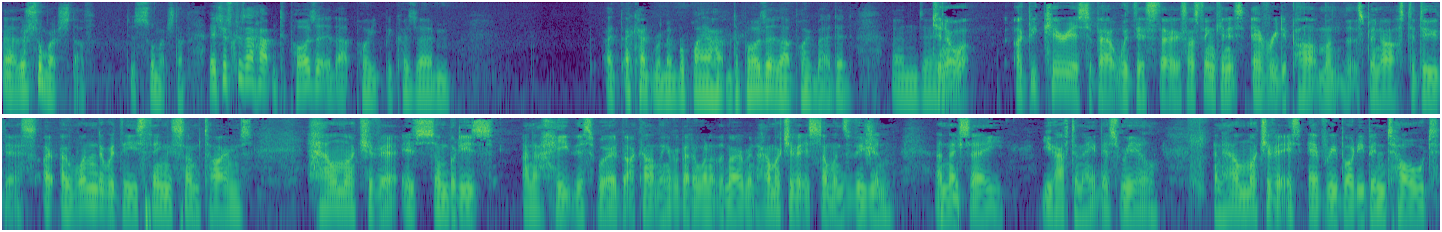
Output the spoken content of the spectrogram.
Uh, there's so much stuff, just so much stuff. It's just because I happened to pause it at that point because um, I, I can't remember why I happened to pause it at that point, but I did. And uh, Do you know what? I'd be curious about with this though. So I was thinking it's every department that's been asked to do this. I, I wonder with these things sometimes how much of it is somebody's, and I hate this word, but I can't think of a better one at the moment. How much of it is someone's vision, and they say you have to make this real, and how much of it is everybody been told,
